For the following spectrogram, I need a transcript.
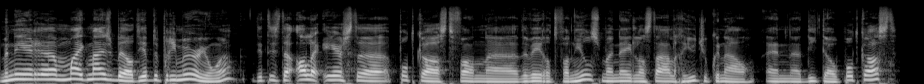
Meneer eh, Mike Muisbelt, je hebt de primeur, jongen. Dit is de allereerste podcast van eh, De Wereld van Niels, mijn Nederlandstalige YouTube-kanaal en eh, Dito podcast.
